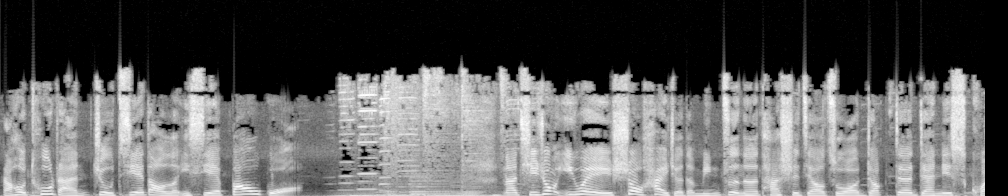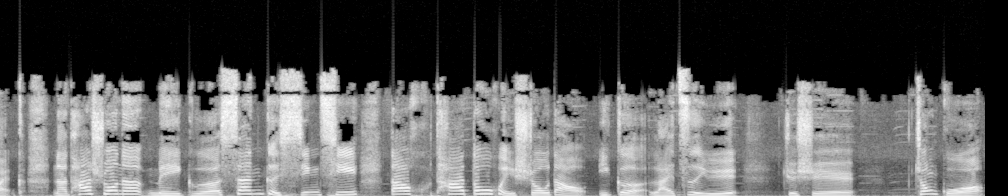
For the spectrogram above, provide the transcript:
然后突然就接到了一些包裹。那其中一位受害者的名字呢？他是叫做 Doctor Dennis Quack。那他说呢，每隔三个星期，他他都会收到一个来自于就是中国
